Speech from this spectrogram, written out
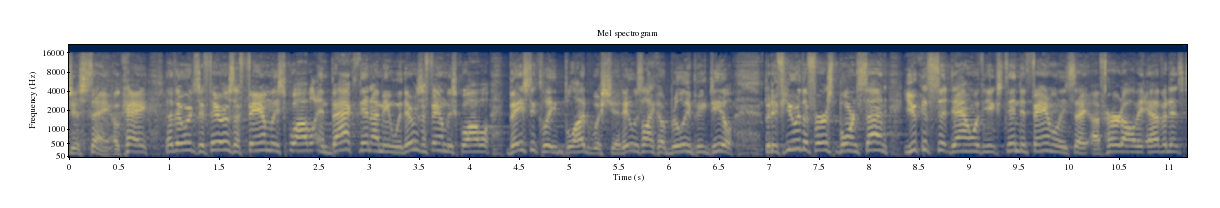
just saying, okay? In other words, if there was a family squabble, and back then, I mean, when there was a family squabble, basically blood was shed. It was like a really big deal. But if you were the firstborn son, you could sit down with the extended family and say, I've heard all the evidence,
